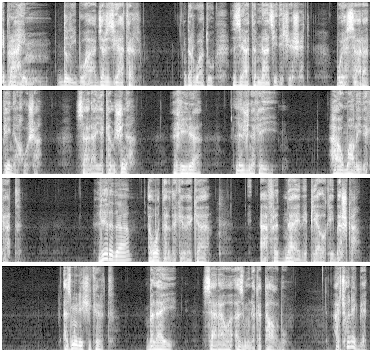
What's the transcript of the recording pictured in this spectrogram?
ئیبراهیم دڵی بۆ هاجر زیاتر دەڕوات و زیاتر نازی دەکێشێت بۆیە سارا پێی ناخۆشە سارا یەکەم ژنە غیرە لە ژنەکەی هاوماڵی دەکات لێرەدا ئەوە دەردەکەوێت کە ئافرەت نایە بێ پیاوەکەی بەشکە ئەزمونێکی کرد بەلای ساراوە ئەزمونونەکە تاڵ بوو هەرچۆنێک بێت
